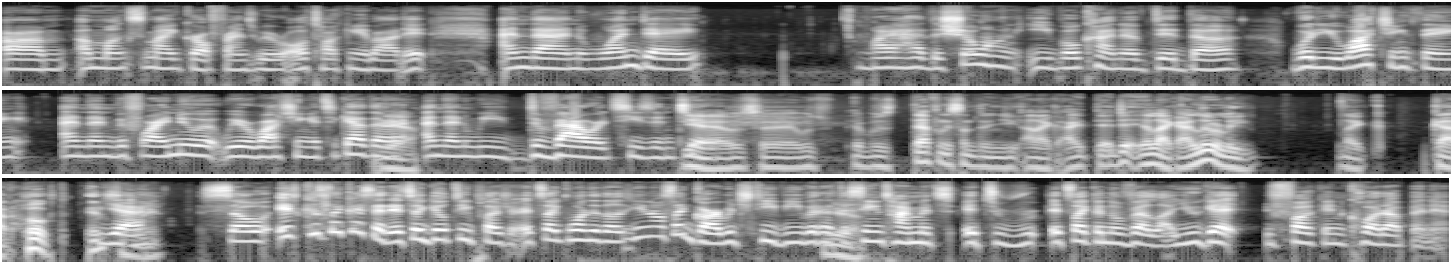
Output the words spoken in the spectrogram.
um, amongst my girlfriends. We were all talking about it. And then one day, while I had the show on, Ivo kind of did the what are you watching thing. And then before I knew it, we were watching it together. Yeah. And then we devoured season two. Yeah, it was. Uh, it was. It was definitely something you like. I did. Like I literally, like got hooked instantly. Yeah. so it's because like i said it's a guilty pleasure it's like one of those you know it's like garbage tv but at the same time it's it's it's like a novella you get fucking caught up in it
